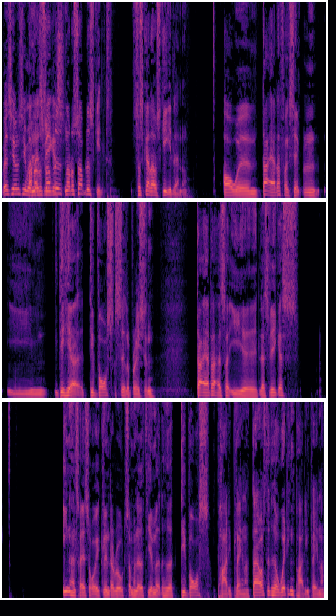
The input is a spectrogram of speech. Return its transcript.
hvad siger du, Simon? Og når du, Las så er Vegas? blevet, når du så er blevet skilt, så skal der jo ske et eller andet. Og øh, der er der for eksempel i, i det her Divorce Celebration, der er der altså i øh, Las Vegas 51-årige Glenda Rhodes, som har lavet firmaet, der hedder Divorce Party Planner. Der er også det, der hedder Wedding Party Planner,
